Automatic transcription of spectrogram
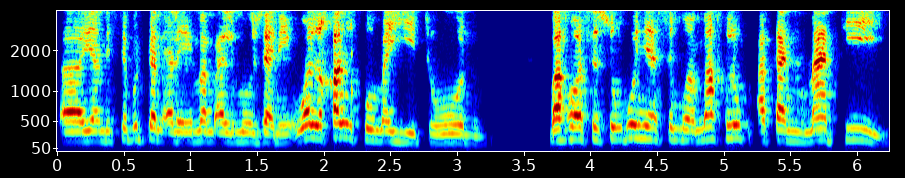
uh, yang disebutkan oleh Imam Al-Muzani, wal khalqu mayyitun, bahwa sesungguhnya semua makhluk akan mati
